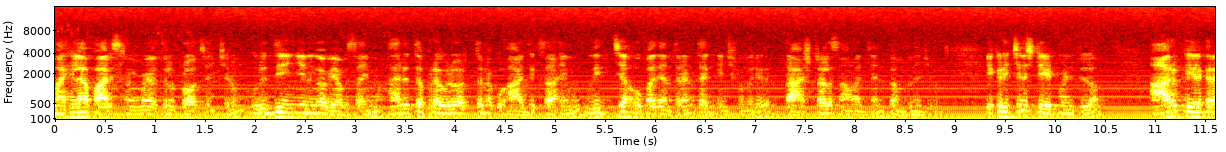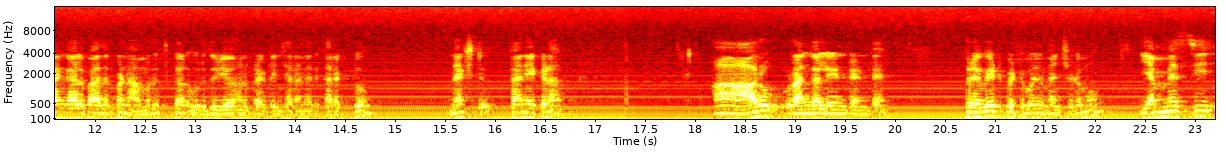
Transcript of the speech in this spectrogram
మహిళా పారిశ్రామికవేత్తలను ప్రోత్సహించడం వృద్ధి ఇంజిన్గా వ్యవసాయం హరిత ప్రవర్తనకు ఆర్థిక సహాయం విద్య ఉపాధి అంతరాన్ని తగ్గించడం మరియు రాష్ట్రాల సామర్థ్యాన్ని పెంపొందించడం. ఇక్కడ ఇచ్చిన స్టేట్మెంట్లో ఆరు కీలక రంగాలపై ఆధారపడిన అమృత్ కాల్ వృద్ధి వ్యూహాన్ని ప్రకటించారనేది కరెక్టు. నెక్స్ట్ కానీ ఇక్కడ ఆ ఆరు రంగాలు ఏంటంటే ప్రైవేట్ పెట్టుబడులను పెంచడము ఎంఎస్సి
